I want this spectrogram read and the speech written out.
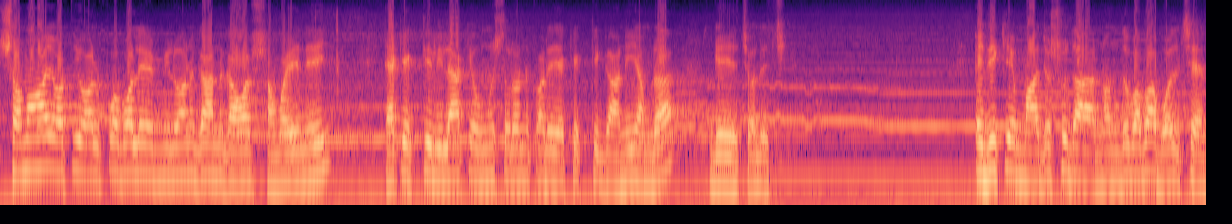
সময় অতি অল্প বলে মিলন গান গাওয়ার সময় নেই। এক একটি লীলাকে অনুসরণ করে এক একটি গানই আমরা গেয়ে চলেছি। এদিকে মা যশোদা নন্দ বাবা বলছেন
